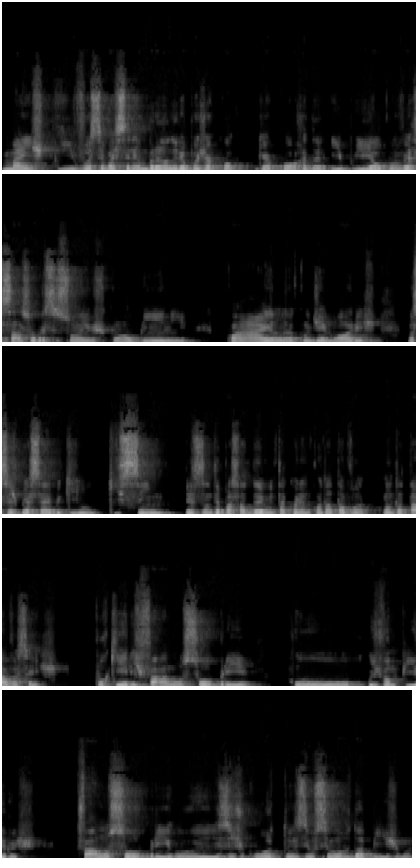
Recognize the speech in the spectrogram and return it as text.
Mas que você vai se lembrando depois de acorda, e, e ao conversar sobre esses sonhos com Albini, com a Ayla, com o Jay Morris, vocês percebem que, que sim, esses antepassados devem estar querendo contatar, contatar vocês. Porque eles falam sobre o, os vampiros, falam sobre os esgotos e o Senhor do Abismo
